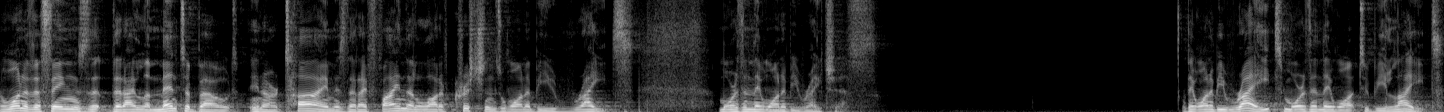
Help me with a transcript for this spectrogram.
And one of the things that, that I lament about in our time is that I find that a lot of Christians want to be right more than they want to be righteous. They want to be right more than they want to be light.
